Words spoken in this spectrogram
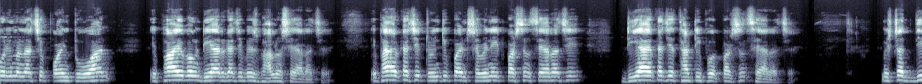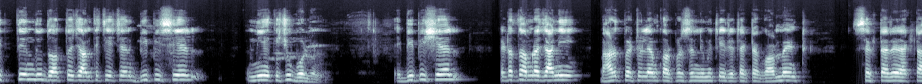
পরিমাণ আছে পয়েন্ট ওয়ান এফআই এবং ডিআর কাছে বেশ ভালো শেয়ার আছে। এফআইআর কাছে twenty point seven eight percent share আছে ডিআইয়ের কাছে থার্টি ফোর পার্সেন্ট শেয়ার আছে। মিস্টার দীপ্তেন্দু দত্ত জানতে চেয়েছেন বিপিসিএল নিয়ে কিছু বলুন। এই বিপিসিএল এটা তো আমরা জানি, ভারত পেট্রোলিয়াম কর্পোরেশন লিমিটেড, এটা একটা গভর্নমেন্ট সেক্টরের একটা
